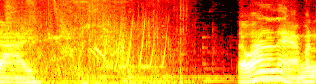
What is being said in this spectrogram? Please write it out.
ได้ แต่ว่านั่นแหละมัน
